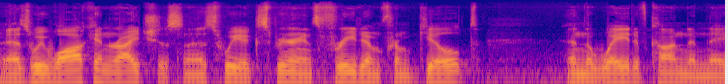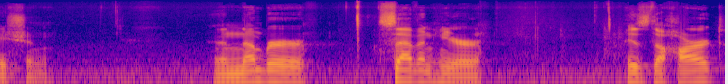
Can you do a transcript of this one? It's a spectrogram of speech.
As we walk in righteousness, we experience freedom from guilt and the weight of condemnation. And number seven here is the heart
